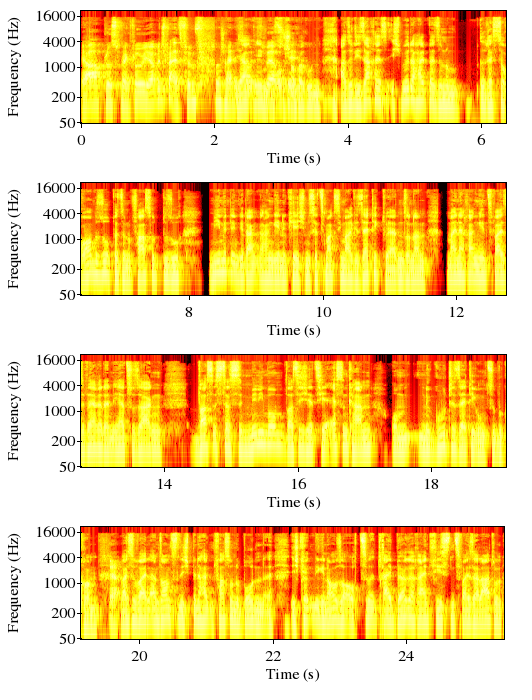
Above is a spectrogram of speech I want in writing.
Ja, plus McFlurry, ja, bin ich bei 1,5 wahrscheinlich. Ja, so. Eben, das ist schon bei guten. Also die Sache ist, ich würde halt bei so einem Restaurantbesuch, bei so einem Fastfood-Besuch nie mit dem Gedanken rangehen, okay, ich muss jetzt maximal gesättigt werden, sondern meine Herangehensweise wäre dann eher zu sagen, was ist das Minimum, was ich jetzt hier essen kann, um eine gute Sättigung zu bekommen. Ja. Weißt du, weil ansonsten, ich bin halt ein Fass ohne Boden. Äh, Ich könnte mir genauso auch zwei, drei Burger reinfiesten, zwei Salate und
